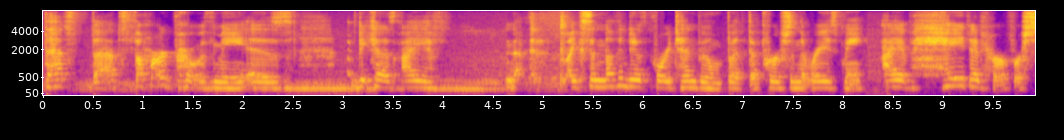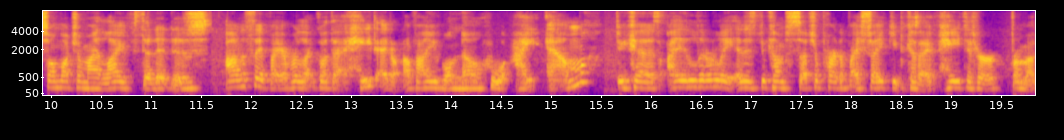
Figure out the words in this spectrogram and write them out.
That's that's the hard part with me is because I have like I said, nothing to do with Corrie ten Boom, but the person that raised me. I have hated her for so much of my life that it is honestly, if I ever let go of that hate, I don't know if I will know who I am because I literally, it has become such a part of my psyche because I've hated her from a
